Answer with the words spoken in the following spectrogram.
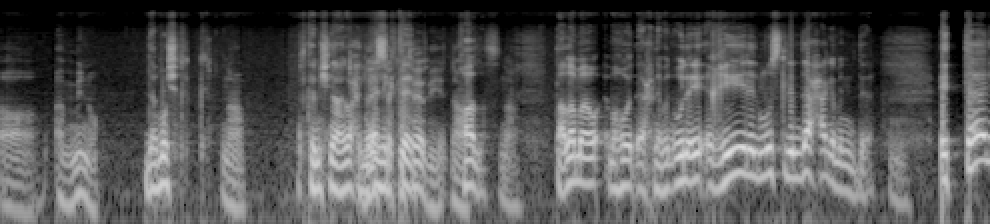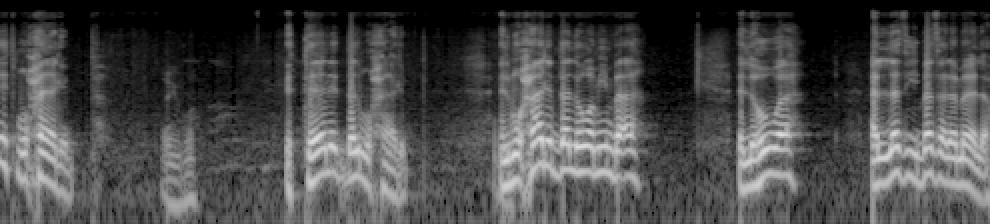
آه أمنه. ده مشرك. نعم. ما تتكلمش عن واحد من أهل الكتاب كتابي. نعم خالص. نعم. طالما ما هو إحنا بنقول إيه غير المسلم ده حاجة من ده. الثالث محارب. أيوه. الثالث ده المحارب. المحارب ده اللي هو مين بقى؟ اللي هو الذي بذل ماله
